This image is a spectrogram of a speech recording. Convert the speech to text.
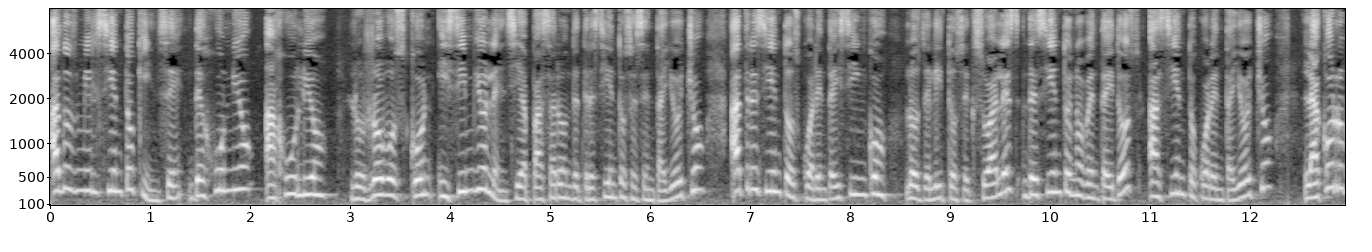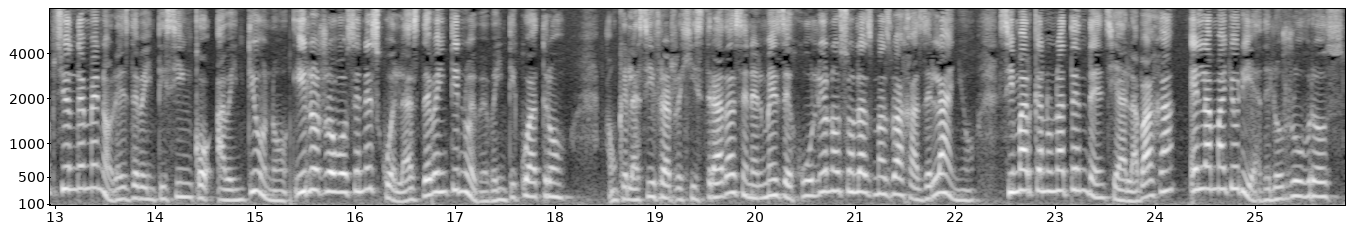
a 2.115 de junio a julio. Los robos con y sin violencia pasaron de 368 a 345, los delitos sexuales de 192 a 148, la corrupción de menores de 25 a 21 y los robos en escuelas de 29 a 24. Aunque las cifras registradas en el mes de julio no son las más bajas del año, sí marcan una tendencia a la baja en la mayoría de los rubros.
